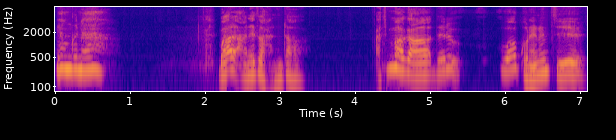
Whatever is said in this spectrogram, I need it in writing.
명근아, 말 안 해도 안다. 아줌마가 내를 와 보내는지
